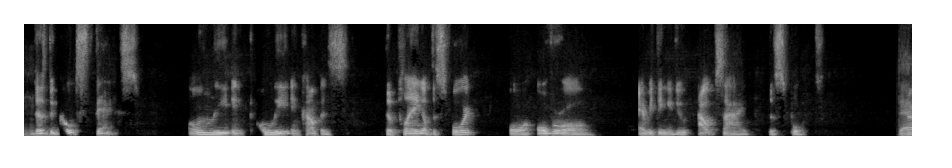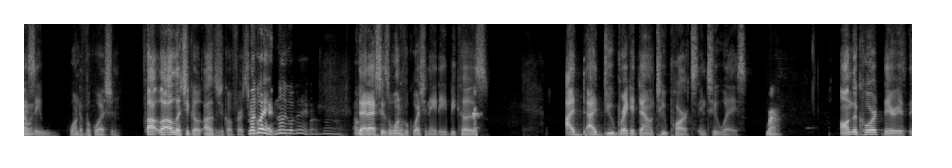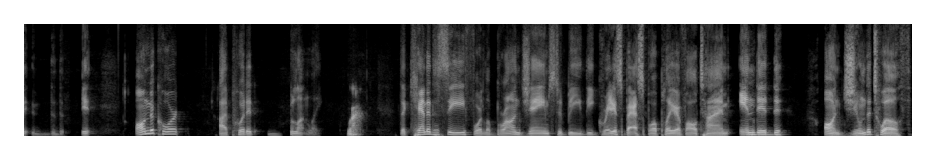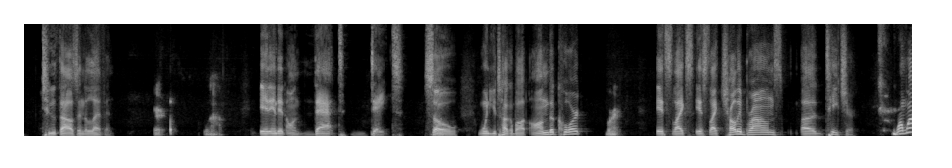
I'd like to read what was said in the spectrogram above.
Mhm. Does the GOAT status only in, only encompass the playing of the sport or overall everything you do outside the sport? That Um, is a wonderful question. I'll, I'll let you go. I'll let you go first. No, go ahead. No, go ahead. Go ahead. That actually is a wonderful question, AD, because I I do break it down two parts in two ways. Right. On the court, there is it, it, it on the court. I put it bluntly. Right. The candidacy for LeBron James to be the greatest basketball player of all time ended on June the 12th, 2011. Wow. It ended on that date. So when you talk about on the court, Right. it's like it's like Charlie Brown's uh, teacher. When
